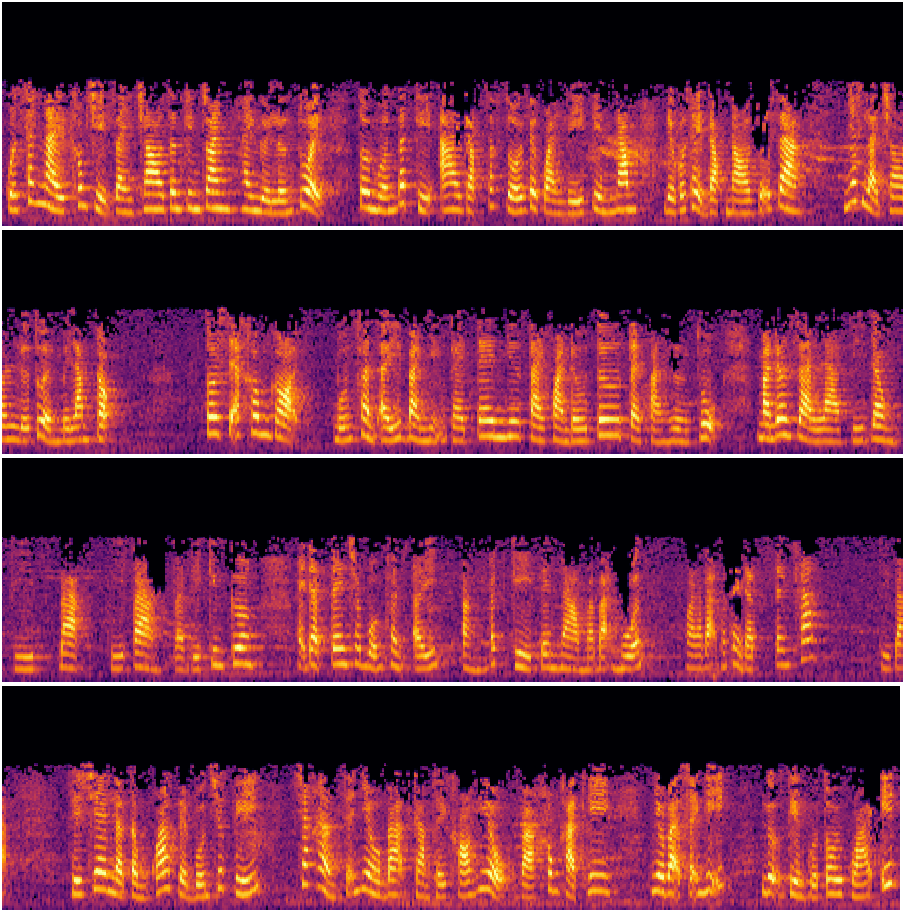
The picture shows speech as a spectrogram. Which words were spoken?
Cuốn sách này không chỉ dành cho dân kinh doanh hay người lớn tuổi, tôi muốn bất kỳ ai gặp rắc rối về quản lý tiền năm đều có thể đọc nó dễ dàng, nhất là cho lứa tuổi 15 cộng. Tôi sẽ không gọi bốn phần ấy bằng những cái tên như tài khoản đầu tư, tài khoản hưởng thụ, mà đơn giản là ví đồng, ví bạc, ví vàng và ví kim cương. Hãy đặt tên cho bốn phần ấy bằng bất kỳ tên nào mà bạn muốn, hoặc là bạn có thể đặt tên khác tùy bạn. Phía trên là tổng quát về bốn chiếc ví, chắc hẳn sẽ nhiều bạn cảm thấy khó hiểu và không khả thi. Nhiều bạn sẽ nghĩ, lượng tiền của tôi quá ít,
